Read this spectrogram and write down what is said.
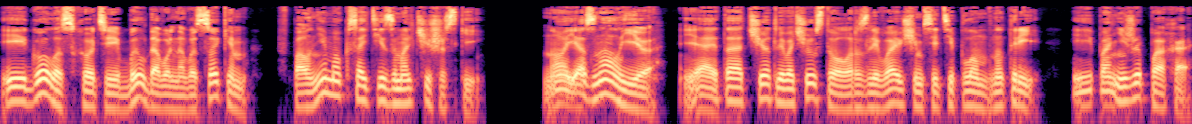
и голос, хоть и был довольно высоким, вполне мог сойти за мальчишеский. Но я знал ее, я это отчетливо чувствовал разливающимся теплом внутри и пониже паха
